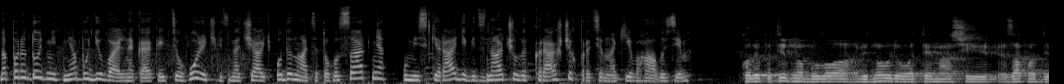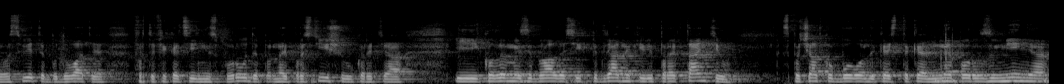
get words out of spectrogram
Напередодні дня будівельника, який цьогоріч відзначають 11 серпня, у міській раді відзначили кращих працівників галузі. Коли потрібно було відновлювати наші заклади освіти, будувати фортифікаційні споруди, найпростіші укриття. І коли ми зібрали всіх підрядників і проєктантів, спочатку було якесь таке непорозуміння.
